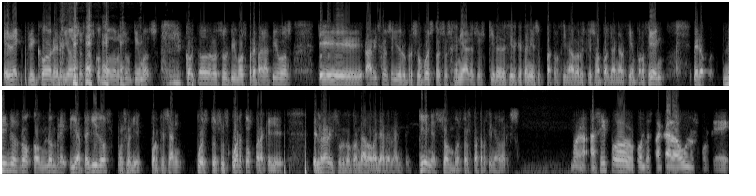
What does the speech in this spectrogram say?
eléctrico, nervioso, estás con todos los últimos, con todos los últimos preparativos. Eh, habéis conseguido el presupuesto, eso es genial, eso quiere decir que tenéis patrocinadores que os apoyan al 100%, pero dínoslo con nombre y apellidos, pues oye, porque se han puesto sus cuartos para que el Rally Surdo Condado vaya adelante. ¿Quiénes son vuestros patrocinadores? Bueno, así por, por destacar a unos, porque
